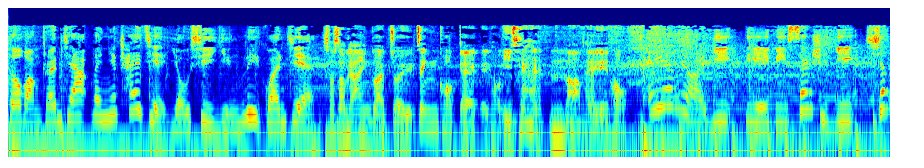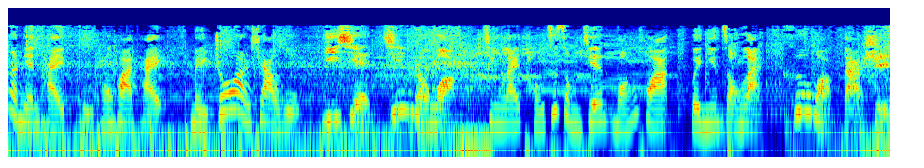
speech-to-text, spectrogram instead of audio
科網專家為您拆解遊戲盈利關鍵。殺手鐧應該係最精確嘅地圖，而且係立體地圖。AM 六二一，DAB 三十一，香港電台普通話台，每周二下午一線金融網，請來投資總監王華為您總攬科網大事。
